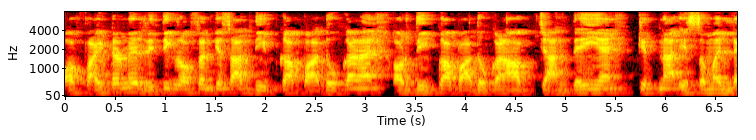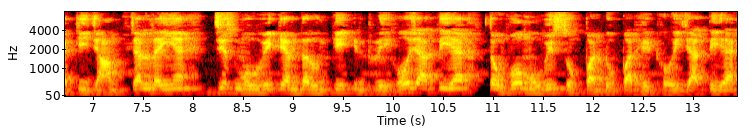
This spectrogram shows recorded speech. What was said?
और फाइटर में ऋतिक रोशन के साथ दीपिका पादुकोण है। और दीपिका पादुकोण आप जानते ही हैं कितना इस समय लकी जाम चल रही हैं। जिस मूवी के अंदर उनकी एंट्री हो जाती है तो वो मूवी सुपर डुपर हिट हो ही जाती है।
